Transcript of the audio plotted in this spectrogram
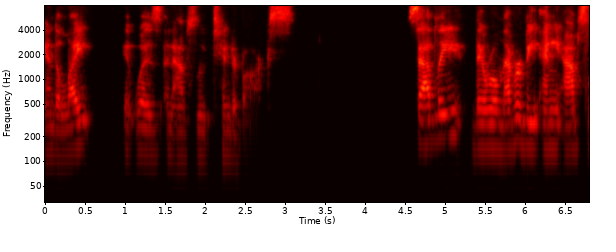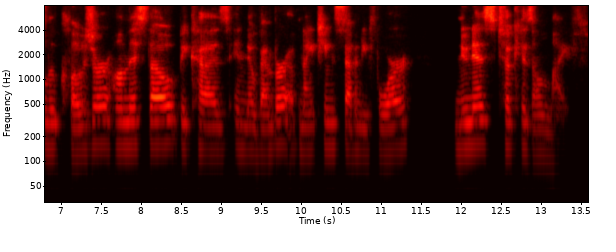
and a light, it was an absolute tinderbox. Sadly, there will never be any absolute closure on this though, because in November of 1974, Nunez took his own life.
